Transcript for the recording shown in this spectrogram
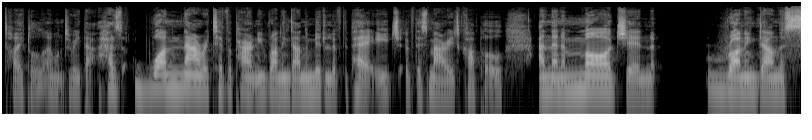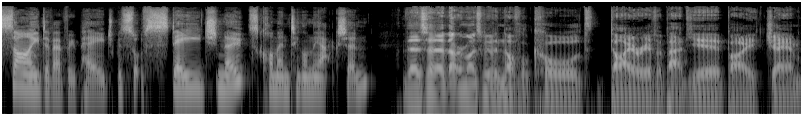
title. I want to read that. Has one narrative apparently running down the middle of the page of this married couple, and then a margin running down the side of every page with sort of stage notes commenting on the action. There's a that reminds me of a novel called Diary of a Bad Year by J.M.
